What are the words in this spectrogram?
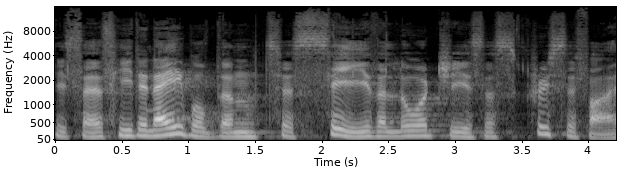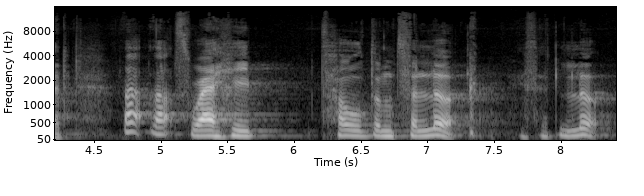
he says he'd enabled them to see the Lord Jesus crucified. That, that's where he told them to look. He said, Look,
